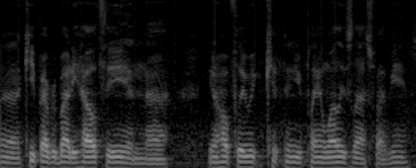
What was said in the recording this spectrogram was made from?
uh, keep everybody healthy, and uh, you know hopefully we can continue playing well these last five games.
